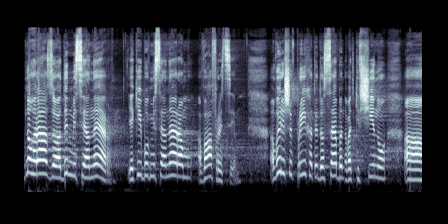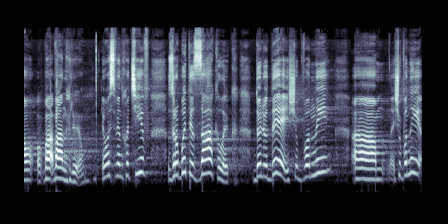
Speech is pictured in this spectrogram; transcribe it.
Одного разу один місіонер, який був місіонером в Африці, вирішив приїхати до себе на батьківщину в Англію. І ось він хотів зробити заклик до людей, щоб вони. Щоб вони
